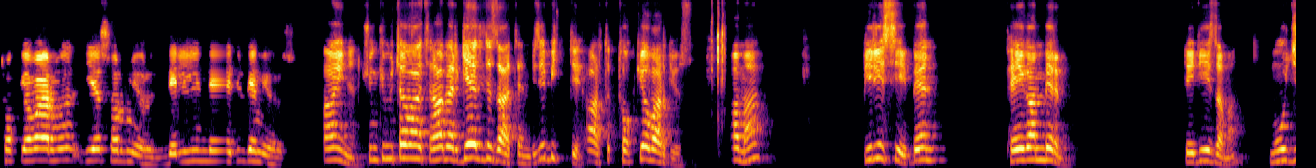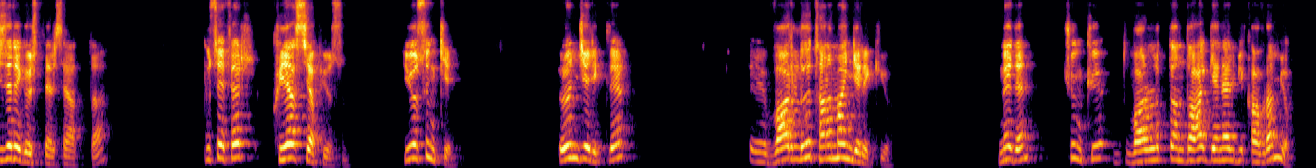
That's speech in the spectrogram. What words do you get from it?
Tokyo var mı diye sormuyoruz. Delilin nedir demiyoruz. Aynen. Çünkü mütevatir haber geldi zaten bize bitti. Artık Tokyo var diyorsun. Ama birisi ben peygamberim dediği zaman mucize de gösterse hatta bu sefer kıyas yapıyorsun. Diyorsun ki öncelikle e, varlığı tanıman gerekiyor. Neden? Çünkü varlıktan daha genel bir kavram yok.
